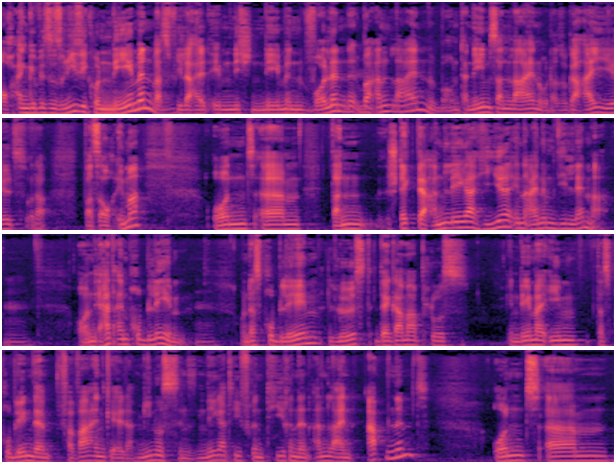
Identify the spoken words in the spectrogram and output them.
auch ein gewisses Risiko nehmen, was mhm. viele halt eben nicht nehmen wollen über mhm. Anleihen, über Unternehmensanleihen oder sogar High Yields oder was auch immer. Und ähm, dann steckt der Anleger hier in einem Dilemma. Mhm. Und er hat ein Problem. Und das Problem löst der Gamma Plus indem er ihm das Problem der Verwahrentgelder, Minuszinsen, negativ rentierenden Anleihen abnimmt und ähm,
